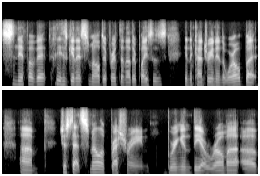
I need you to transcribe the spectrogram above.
sniff of it is gonna smell different than other places in the country and in the world. But um, just that smell of fresh rain, bringing the aroma of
